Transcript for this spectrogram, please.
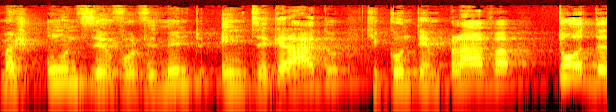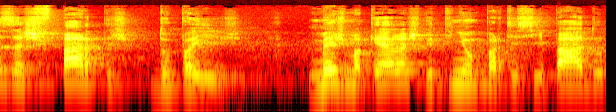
mas um desenvolvimento integrado que contemplava todas as partes do país, mesmo aquelas que tinham participado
